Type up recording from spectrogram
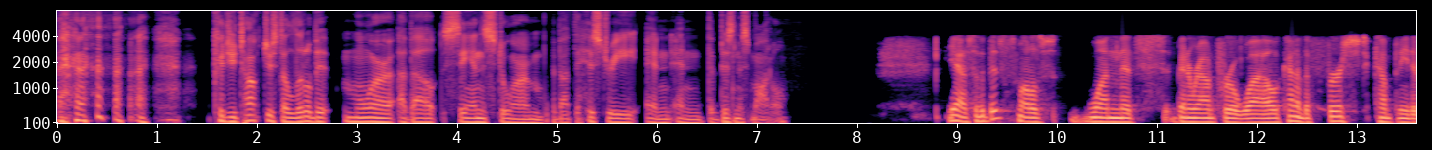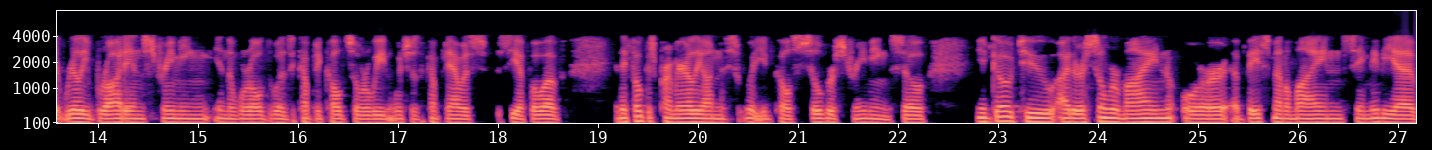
Could you talk just a little bit more about Sandstorm, about the history and and the business model? Yeah, so the business model is one that's been around for a while. Kind of the first company that really brought in streaming in the world was a company called Silver Wheaton, which is the company I was CFO of, and they focus primarily on this, what you'd call silver streaming. So you'd go to either a silver mine or a base metal mine, say maybe a,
